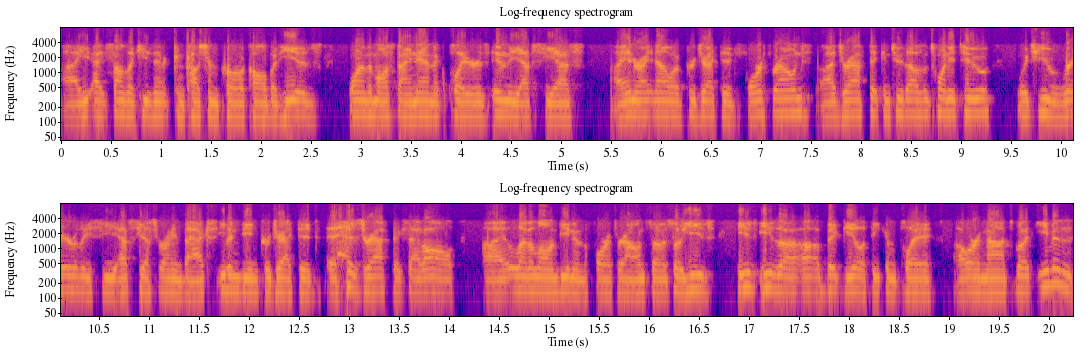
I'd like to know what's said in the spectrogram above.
Uh, he, it sounds like he's in concussion protocol, but he is one of the most dynamic players in the FCS. Uh, and right now, a projected fourth round uh, draft pick in 2022, which you rarely see FCS running backs even being projected as draft picks at all uh, let alone being in the fourth round. So so he's he's he's a, a big deal if he can play uh, or not. But even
